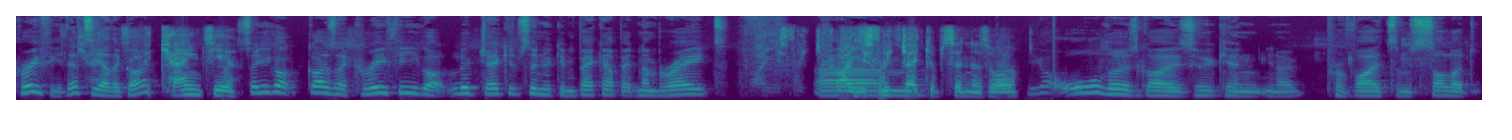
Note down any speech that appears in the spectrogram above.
Kirifi, that's the other guy. the Canes here. So you got guys like Kirifi, you got Luke Jacobson who can back up at number eight. Oh, yes, Luke Um, Jacobson as well. You got all those guys who can, you know, provide some solid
